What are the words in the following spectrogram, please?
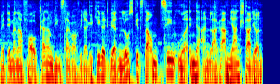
Mit dem NAV kann am Dienstag auch wieder gekegelt werden. Los geht's da um 10 Uhr in der Anlage am Jahnstadion.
